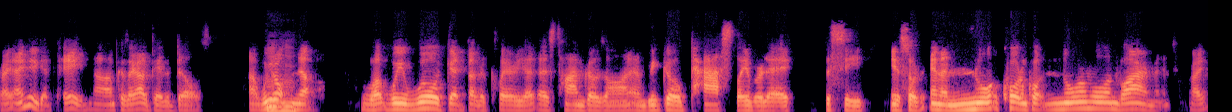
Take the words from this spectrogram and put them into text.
right i need to get paid because um, i got to pay the bills uh, we mm-hmm. don't know what we will get better clarity as time goes on and we go past labor day to see you know sort of in a no, quote unquote normal environment right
